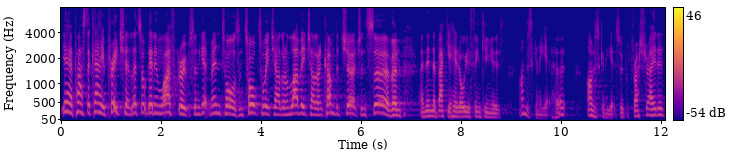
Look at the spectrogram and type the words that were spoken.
Yeah, Pastor K, preach it. Let's all get in life groups and get mentors and talk to each other and love each other and come to church and serve. And, and then the back of your head, all you're thinking is, I'm just going to get hurt. I'm just going to get super frustrated.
